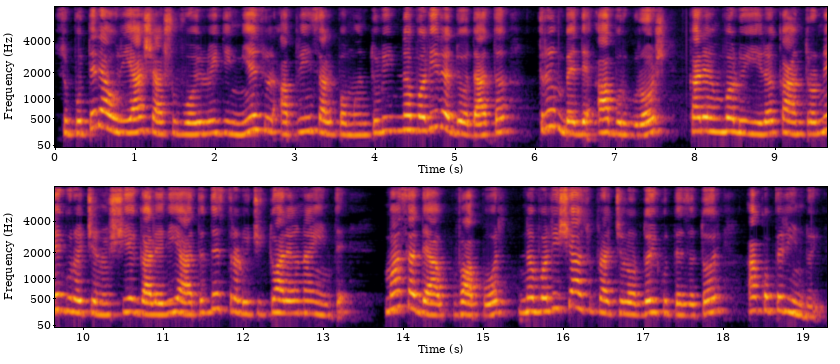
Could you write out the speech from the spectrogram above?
Sub puterea uriașă a șuvoiului din miezul aprins al pământului, năvăliră deodată trâmbe de abur groși care învăluiră ca într-o negură cenușie galeria atât de strălucitoare înainte. Masa de vapori năvăli și asupra celor doi cutezători, acoperindu-i.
